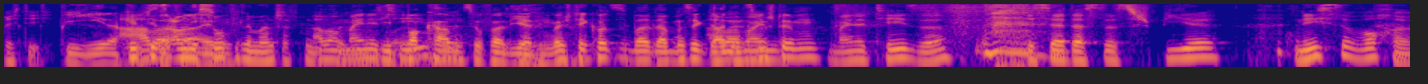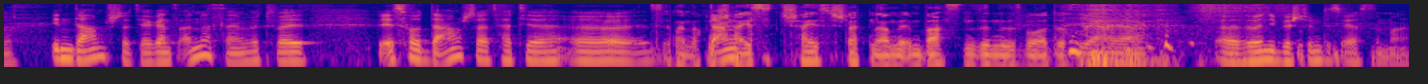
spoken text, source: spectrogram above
Richtig. wie jeder. gibt jetzt auch nicht so viele Mannschaften, aber meine die These- Bock haben zu verlieren. Möchte ich kurz, mal- da muss ich Daniel mein, zustimmen. meine These ist ja, dass das Spiel nächste Woche in Darmstadt ja ganz anders sein wird, weil der SV Darmstadt hat ja äh, Das ist immer noch ein scheiß, scheiß Stadtname im wahrsten Sinne des Wortes. ja, ja, äh, hören die bestimmt das erste Mal.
